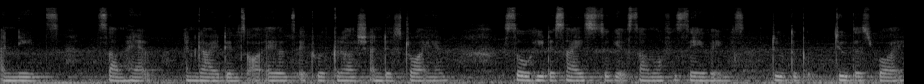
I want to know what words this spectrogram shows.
and needs some help and guidance, or else it will crush and destroy him. So he decides to give some of his savings to, the, to this boy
